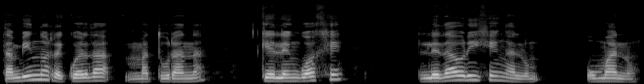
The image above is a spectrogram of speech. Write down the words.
También nos recuerda Maturana que el lenguaje le da origen al humano,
